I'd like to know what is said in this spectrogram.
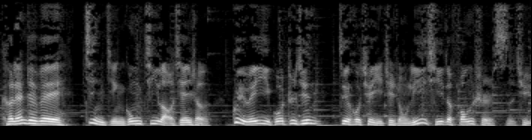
可怜这位晋景公姬老先生，贵为一国之君，最后却以这种离奇的方式死去。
